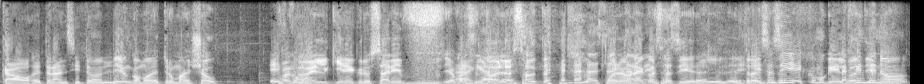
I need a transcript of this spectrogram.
caos de tránsito. ¿Vieron como de Truman Show? Es Cuando como- él quiere cruzar y, y aparecen Ah, claro, todos los sí. autos. bueno, una cosa así era. El, el es así, es como que la gente tiempo. no,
